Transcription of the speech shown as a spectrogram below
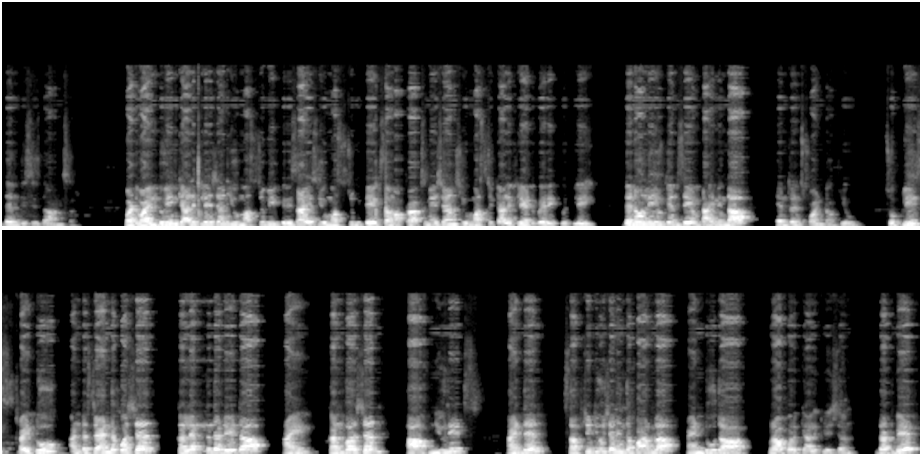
then this is the answer. But while doing calculation, you must be precise. You must take some approximations. You must calculate very quickly. Then only you can save time in the entrance point of view. So please try to understand the question, collect the data and conversion of units and then substitution in the formula and do the proper calculation. That way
